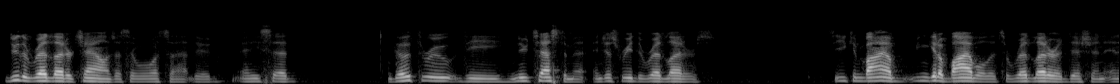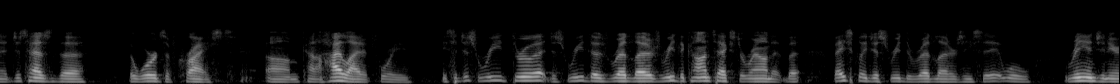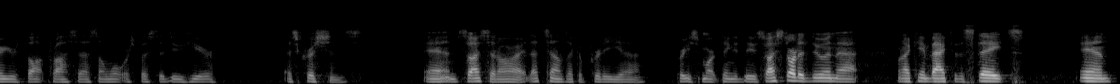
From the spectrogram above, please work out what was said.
"Do the red letter challenge." I said, "Well, what's that, dude?" And he said, "Go through the New Testament and just read the red letters." So you can buy a you can get a Bible that's a red letter edition, and it just has the the words of Christ um, kind of highlighted for you. He said just read through it, just read those red letters, read the context around it, but basically just read the red letters. He said it will re-engineer your thought process on what we're supposed to do here as Christians. And so I said, all right, that sounds like a pretty uh, pretty smart thing to do. So I started doing that when I came back to the states, and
